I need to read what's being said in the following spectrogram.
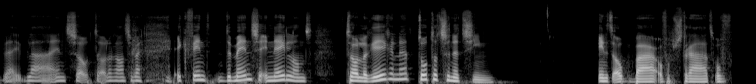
bla bla. En zo tolerant zijn wij. Ik vind de mensen in Nederland tolereren het totdat ze het zien. In het openbaar of op straat of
